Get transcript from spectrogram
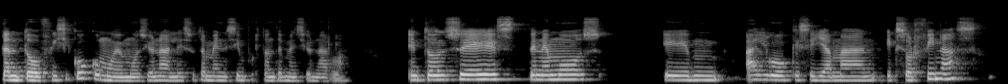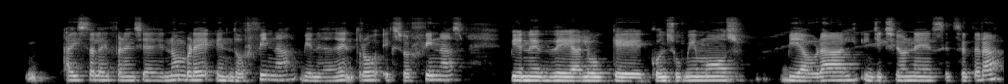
tanto físico como emocional. Eso también es importante mencionarlo. Entonces, tenemos em, algo que se llaman exorfinas. Ahí está la diferencia de nombre. Endorfina viene de adentro, exorfinas viene de algo que consumimos vía oral, inyecciones, etc.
